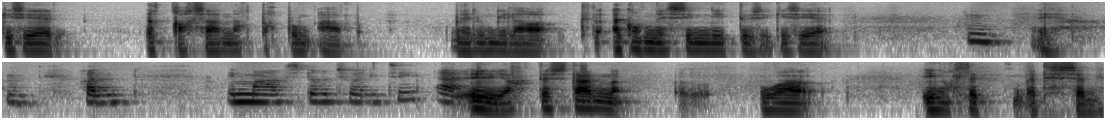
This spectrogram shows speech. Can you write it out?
кисиа эққарсааннартарпун аап налунгилаа акорнассиннииттуси кисиа э. Хан имма спиритуалитет а. Ия тастаанна уа ингерлат атассами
